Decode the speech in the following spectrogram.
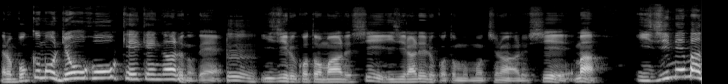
だから僕も両方経験があるので、うん。いじることもあるし、いじられることももちろんあるし、まあ、いじめ、まあ、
